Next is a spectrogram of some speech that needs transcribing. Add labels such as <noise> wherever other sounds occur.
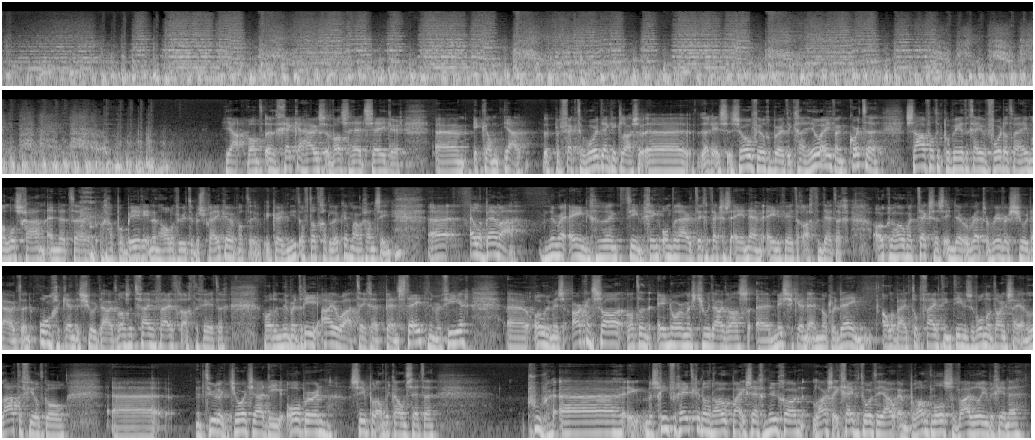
Ja, want een gekke huis was het zeker. Ehm, ik kan, ja, het perfecte woord denk ik, Lars. Uh, er is zoveel gebeurd. Ik ga heel even een korte samenvatting proberen te geven voordat wij helemaal losgaan en het uh, <laughs> gaan proberen in een half uur te bespreken. Want ik weet niet of dat gaat lukken, maar we gaan het zien. Uh, Alabama nummer 1 gerankt team ging onderuit tegen Texas A&M 41-38. Oklahoma Texas in de Red River Shootout, een ongekende shootout, was het 55-48. We hadden nummer 3 Iowa tegen Penn State, nummer 4. Uh, eh, Ole Miss Arkansas, wat een enorme shootout was. Uh, Michigan en Notre Dame, allebei top 15 teams, wonnen dankzij een late field goal. Uh, natuurlijk Georgia die Auburn simpel aan de kant zette. Poeh, uh, misschien vergeet ik er nog een hoop, maar ik zeg nu gewoon... Lars, ik geef het woord aan jou en brand los. Waar wil je beginnen?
